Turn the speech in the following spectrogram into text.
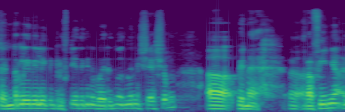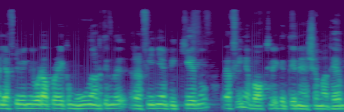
സെൻട്രൽ ഏരിയയിലേക്ക് ഡ്രിഫ്റ്റ് ചെയ്ത് ഇങ്ങനെ വരുന്നു. എന്നതിന് ശേഷം പിന്നെ റഫീനിയ ലെഫ്റ്റ് വിങ്ങിലൂടെ അപ്പോഴേക്കും മൂവ് നടത്തിയിട്ട് റഫീനിയ പിക്ക് ചെയ്യുന്നു. റഫീനിയ ബോക്സിലേക്ക് എത്തിയതിനു ശേഷം അദ്ദേഹം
